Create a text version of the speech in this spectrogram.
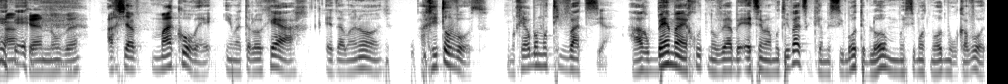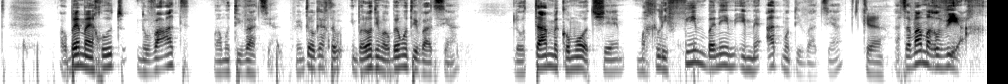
אה, כן, נו ו... עכשיו, מה קורה אם אתה לוקח את הבנות הכי טובות, עם הכי הרבה מוטיבציה? הרבה מהאיכות נובע בעצם מהמוטיבציה, כי המשימות הן לא משימות מאוד מורכבות. הרבה מהאיכות נובעת מהמוטיבציה. ואם אתה לוקח עם בנות עם הרבה מוטיבציה, לאותם מקומות שמחליפים בנים עם מעט מוטיבציה, כן. הצבא מרוויח.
